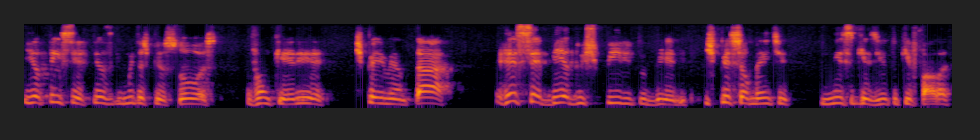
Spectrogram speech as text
E eu tenho certeza que muitas pessoas vão querer experimentar, receber do espírito dele, especialmente nesse quesito que fala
